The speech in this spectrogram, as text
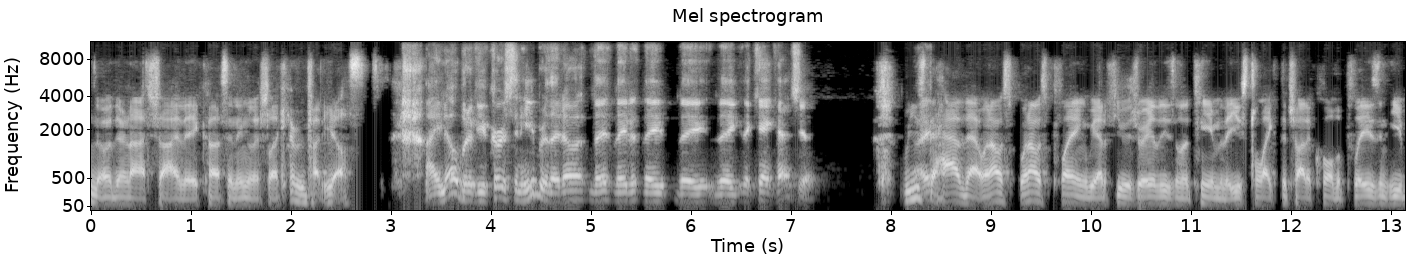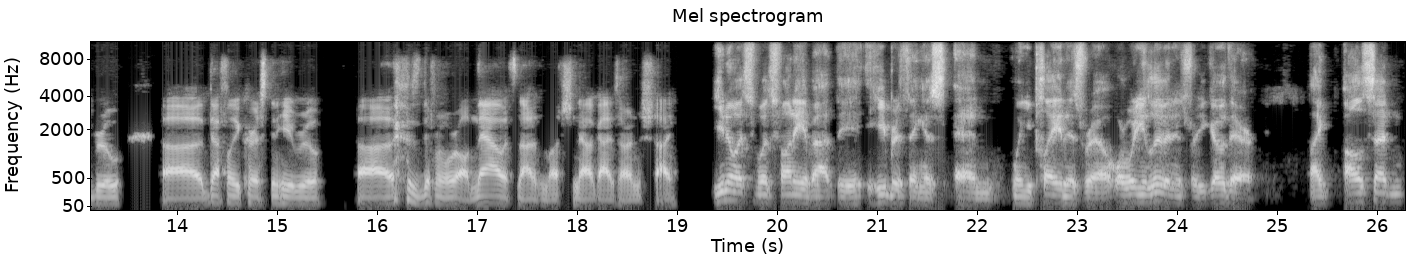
No, they're not shy. They cuss in English like everybody else. I know, but if you curse in Hebrew, they don't. They they they they they, they can't catch you. We used Right. to have that when I was when I was playing. We had a few Israelis on the team, and they used to like to try to call the plays in Hebrew. Uh, definitely cursed in Hebrew. Uh, it was a different world. Now it's not as much. Now guys aren't shy. You know what's what's funny about the Hebrew thing is, and when you play in Israel or when you live in Israel, you go there, like all of a sudden,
